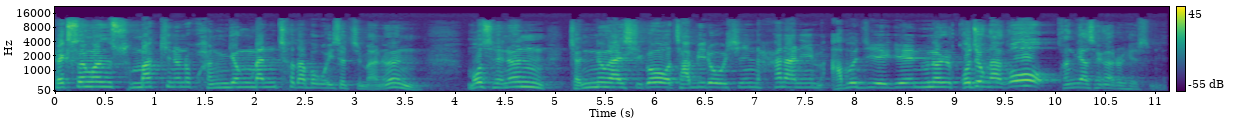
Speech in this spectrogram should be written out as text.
백성은 숨막히는 환경만 쳐다보고 있었지만은 모세는 전능하시고 자비로우신 하나님 아버지에게 눈을 고정하고 광야 생활을 했습니다.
